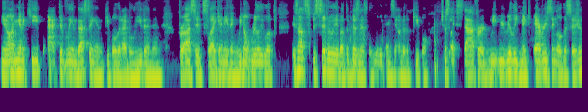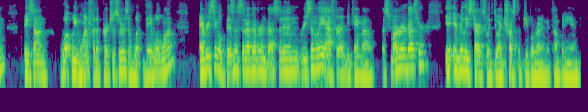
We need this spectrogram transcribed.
you know i'm going to keep actively investing in people that i believe in. And for us it's like anything we don't really look it's not specifically about the business it really comes down to the people. Just like stafford we, we really make every single decision based on what we want for the purchasers and what they will want. Every single business that i've ever invested in recently after i became a, a smarter investor it, it really starts with do i trust the people running the company and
